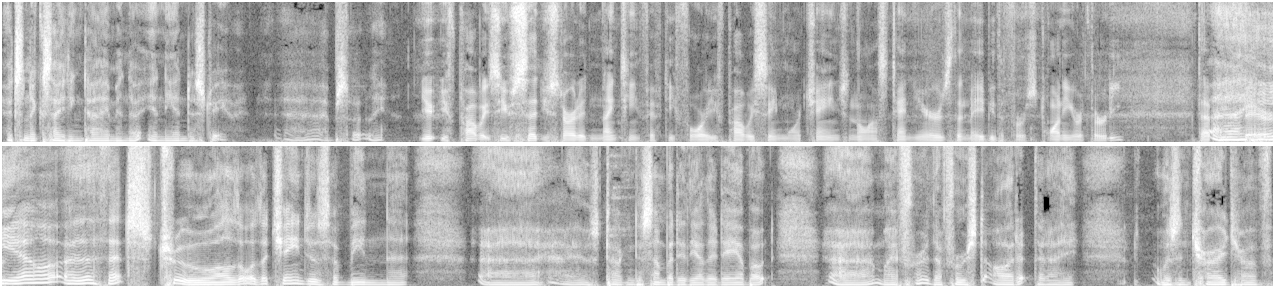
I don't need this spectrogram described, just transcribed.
it's an exciting time in the in the industry. Uh, absolutely. You, have probably so you said you started in 1954. You've probably seen more change in the last 10 years than maybe the first 20 or 30. That uh, fair? yeah, uh, that's true. Although the changes have been. Uh, uh, I was talking to somebody the other day about uh, my fir- the first audit that I was in charge of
